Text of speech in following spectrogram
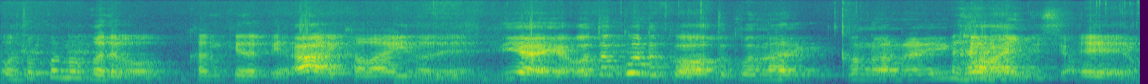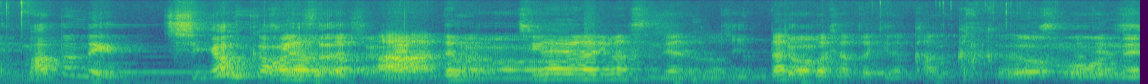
男の子でも関係なくやっぱり可愛いので。いやいや男の子は男の子なりに可愛いんですよ。ええ、またね違う可愛さですよね。あでも違いがありますね。あの抱っこした時の感覚ももうね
